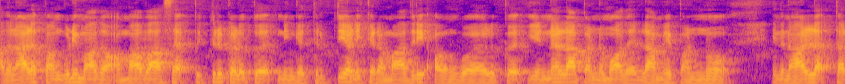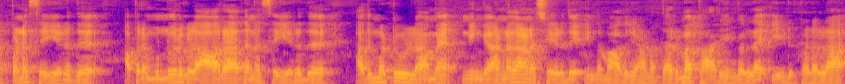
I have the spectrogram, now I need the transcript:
அதனால் பங்குனி மாதம் அமாவாசை பித்ருக்களுக்கு நீங்கள் திருப்தி அளிக்கிற மாதிரி அவங்களுக்கு என்னெல்லாம் பண்ணுமோ அதை எல்லாமே பண்ணும். இந்த நாளில் தர்ப்பணம் செய்கிறது அப்புறம் முன்னோர்களை ஆராதனை செய்கிறது அது மட்டும் இல்லாமல் நீங்கள் அன்னதானம் செய்கிறது இந்த மாதிரியான தர்ம காரியங்களில் ஈடுபடலாம்.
